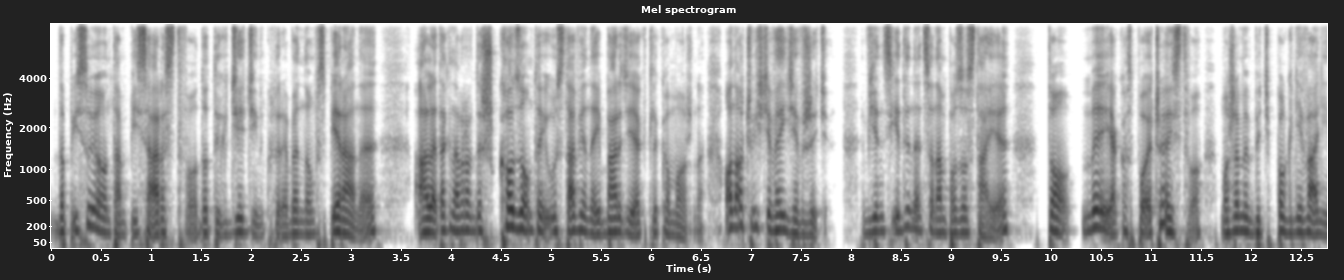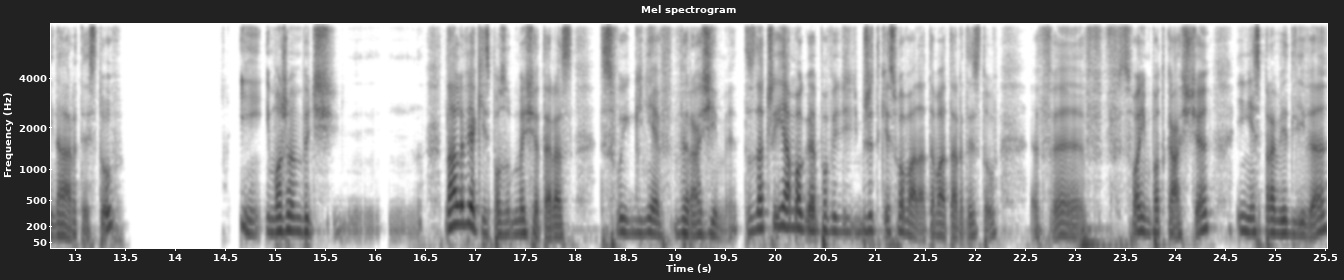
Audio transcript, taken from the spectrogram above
dopisują tam pisarstwo do tych dziedzin, które będą wspierane, ale tak naprawdę szkodzą tej ustawie najbardziej jak tylko można. Ona oczywiście wejdzie w życie, więc jedyne co nam pozostaje, to my jako społeczeństwo możemy być pogniewani na artystów, i, I możemy być. No ale w jaki sposób my się teraz swój gniew wyrazimy? To znaczy, ja mogę powiedzieć brzydkie słowa na temat artystów w, w swoim podcaście i niesprawiedliwe,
